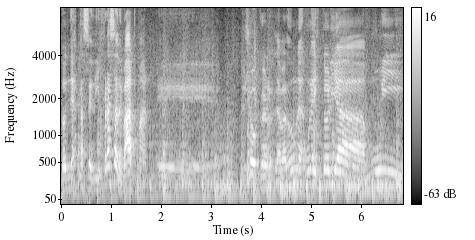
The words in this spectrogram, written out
donde hasta se disfraza de Batman. Eh, Joker, la verdad, una, historia muy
